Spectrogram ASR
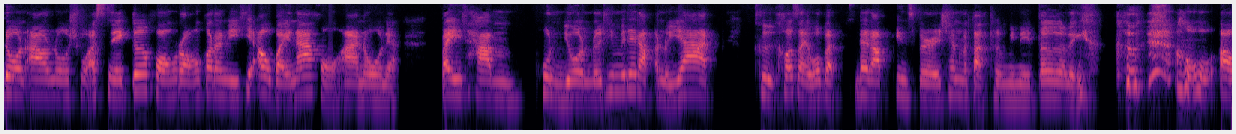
โดนอาร์โนชวสเนเกอร์ฟ้องร้องกรณีที่เอาใบหน้าของอาร์โนเนี่ยไปทำหุ่นยนต์โดยที่ไม่ได้รับอนุญาต คือเข้าใจว่าแบบได้รับ inspiration มาจาก Terminator อะไรเงี้ยเอาเอา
